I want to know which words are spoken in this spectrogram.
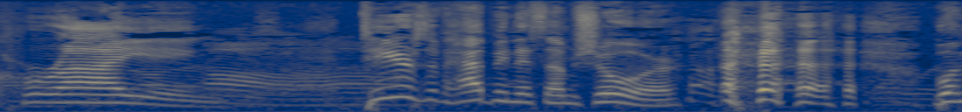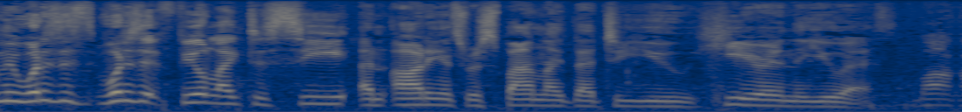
Crying. Tears of happiness, I'm sure. well, I mean, what does this, what does it feel like to see an audience respond like that to you here in the U.S.? 막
